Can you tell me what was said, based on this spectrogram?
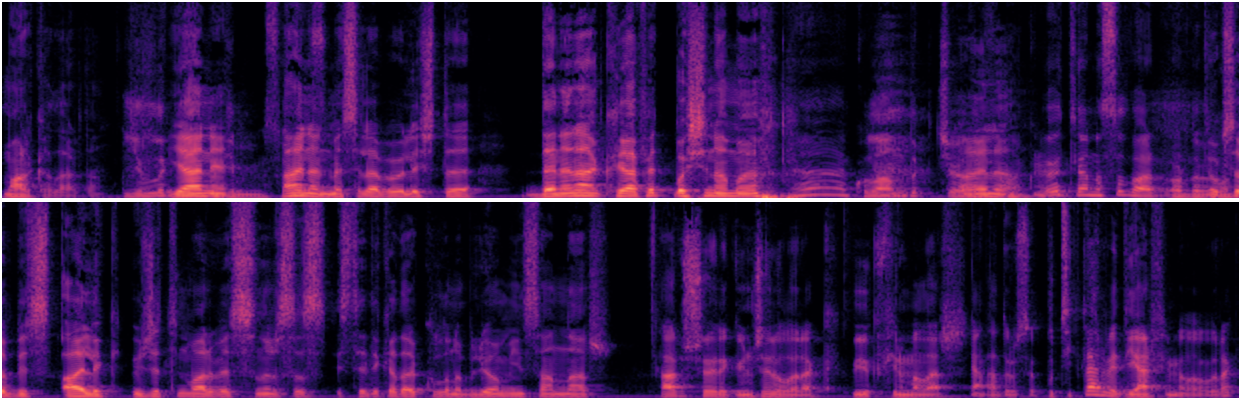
markalardan? Yıllık yani gibi mi aynen mesela böyle işte denenen kıyafet başına mı? Ha, kullandıkça. aynen. Falan. Evet ya nasıl var orada bir Yoksa model? biz aylık ücretin var ve sınırsız istediği kadar kullanabiliyor mu insanlar? Abi şöyle güncel olarak büyük firmalar yani daha doğrusu butikler ve diğer firmalar olarak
